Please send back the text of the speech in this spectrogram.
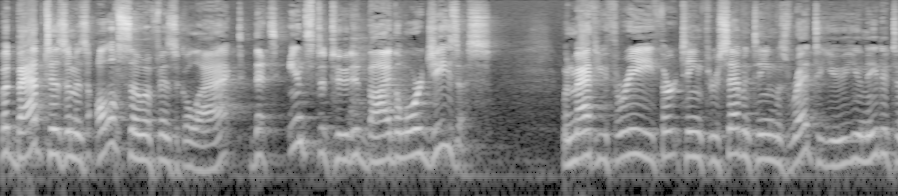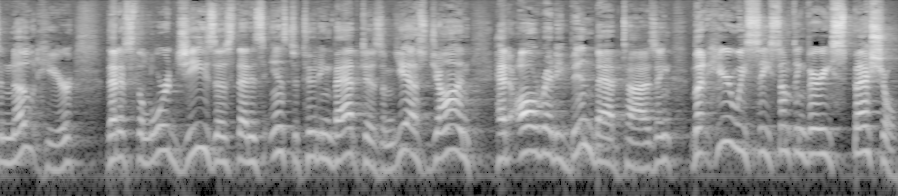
But baptism is also a physical act that's instituted by the Lord Jesus. When Matthew 3 13 through 17 was read to you, you needed to note here that it's the Lord Jesus that is instituting baptism. Yes, John had already been baptizing, but here we see something very special.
